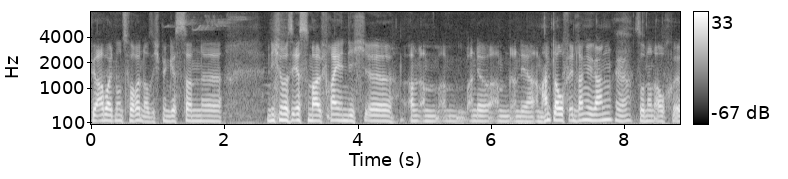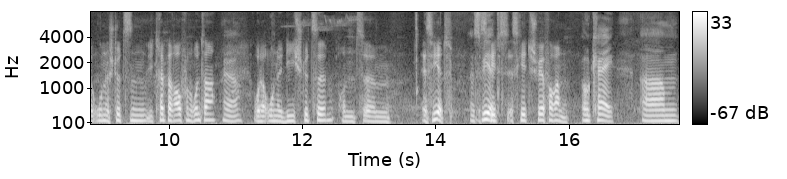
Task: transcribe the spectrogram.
wir arbeiten uns voran. Also ich bin gestern äh, nicht nur das erste Mal freihändig äh, am, am, an der, am, an der, am Handlauf entlang gegangen, ja. sondern auch äh, ohne Stützen die Treppe rauf und runter ja. oder ohne die Stütze. Und ähm, es wird. Es, es wird. Geht, es geht schwer voran. Okay. Ähm,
